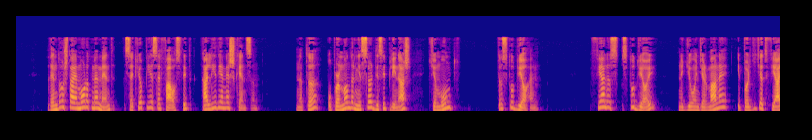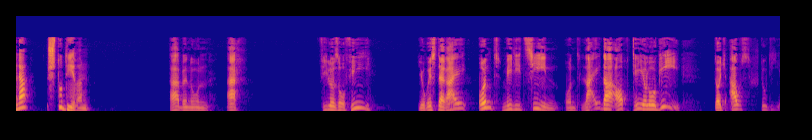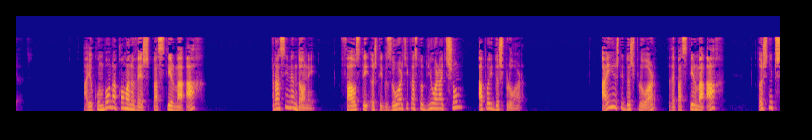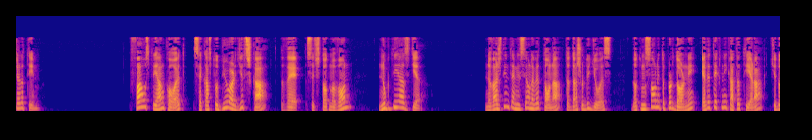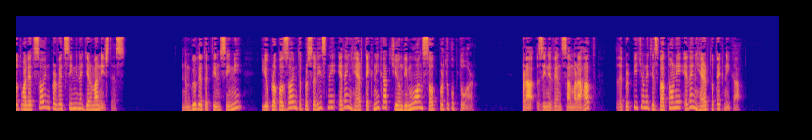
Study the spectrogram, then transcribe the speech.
Dhe ndoshta e morët me mend se kjo pjesë e Faustit ka lidhje me shkencën. Në të u përmendën një sërë disiplinash që mund të studiohen. Fjalës studioj në gjuhën gjermane i përgjigjet fjala studieren. Habe nun, ach. Philosophie, Juristerei und Medizin und leider auch Theologie durchaus studiert. A ju kumbon akoma në vesh pas firma ah? Pra si mendoni, Fausti është i gëzuar që ka studiuar aq shumë apo i dëshpëruar? Ai është i dëshpëruar dhe pasthirrma ah është një psherëtimë. Fausti ankohet se ka studiuar gjithçka dhe, siç thotë më vonë, nuk di asgjë. Në vazhdim të emisioneve tona, të dashur dëgjues, do të mësoni të përdorni edhe teknika të tjera që do t'ua lehtësojnë përvetësimin e gjermanishtes. Në mbyllje të këtij mësimi, ju propozojmë të përsërisni edhe një herë teknikat që ju ndihmuan sot për të kuptuar. Pra, zini vend sa më rahat dhe përpiquni t'i zbatoni edhe një herë këto teknika.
